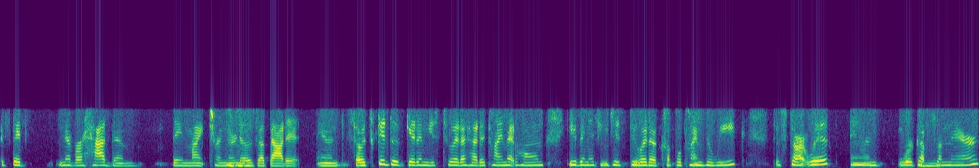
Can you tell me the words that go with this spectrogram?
if they've never had them they might turn their Mhm. nose up at it and so it's good to get them used to it ahead of time at home even if you just do it a couple times a week to start with and work Mhm. up from there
